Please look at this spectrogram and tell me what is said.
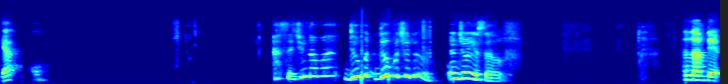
Yep. I said, you know what? Do what do what you do. Enjoy yourself. I loved it.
